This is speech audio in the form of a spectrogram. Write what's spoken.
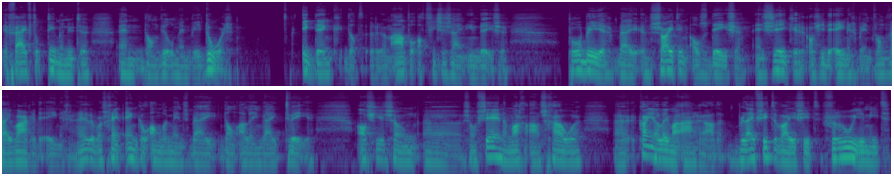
uh, 5 tot 10 minuten en dan wil men weer door. Ik denk dat er een aantal adviezen zijn in deze. Probeer bij een sighting als deze, en zeker als je de enige bent, want wij waren de enige. Hè? Er was geen enkel ander mens bij dan alleen wij tweeën als je zo'n uh, zo'n scène mag aanschouwen, uh, kan je alleen maar aanraden. Blijf zitten waar je zit, verroer je niet.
